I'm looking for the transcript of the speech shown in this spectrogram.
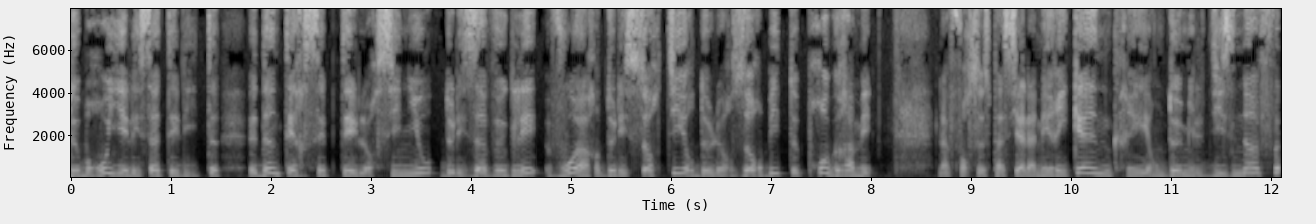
de brouiller les satellites, d'intercepter leurs signaux, de les aveugler, voire de les sortir de leurs orbites programmées. La force spatiale américaine, créée en 2019,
